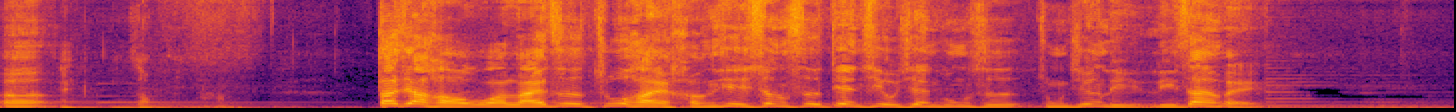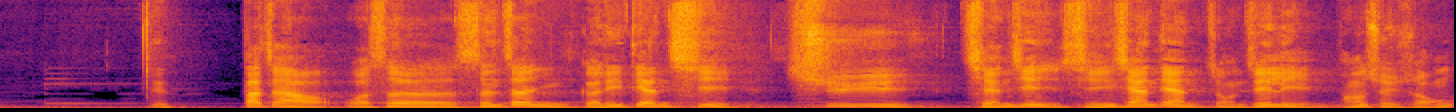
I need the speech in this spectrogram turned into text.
呃，大家好，我来自珠海恒信盛世电器有限公司总经理李占伟。大家好，我是深圳格力电器区域前进形象店总经理庞水松。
